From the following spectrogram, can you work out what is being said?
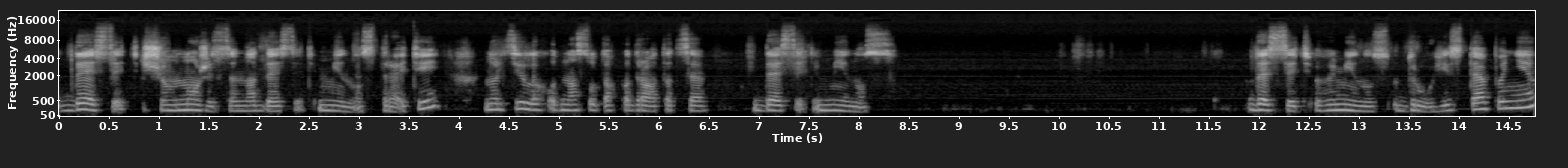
10, що множиться на 10 мінус 3, 0,1 квадрата це 10 мінус 10 в мінус другій степені.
